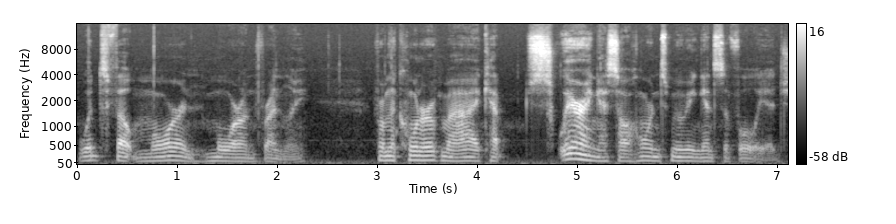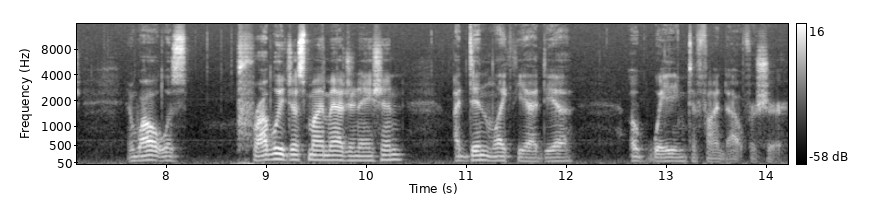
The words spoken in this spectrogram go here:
woods felt more and more unfriendly. From the corner of my eye, I kept swearing I saw horns moving against the foliage, and while it was probably just my imagination, I didn't like the idea of waiting to find out for sure.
